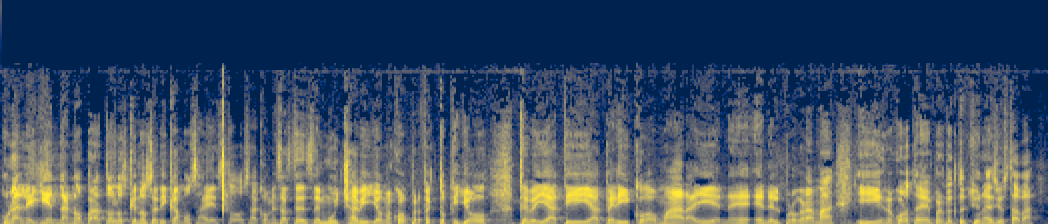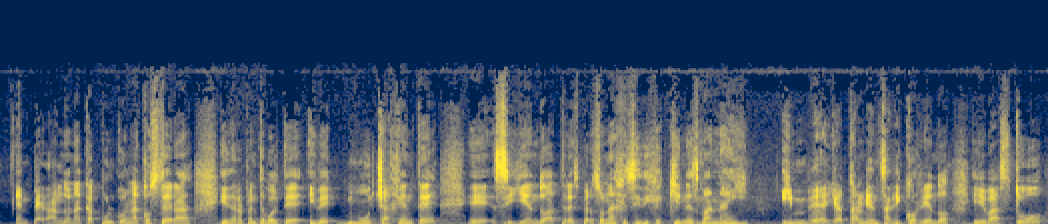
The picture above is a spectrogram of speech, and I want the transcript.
una leyenda, ¿no? Para todos los que nos dedicamos a esto. O sea, comenzaste desde muy chavillo. Me acuerdo perfecto que yo te veía a ti, al Perico, a Omar ahí en, eh, en el programa. Y recuerdo también perfecto que una vez yo estaba empedando en Acapulco, en la costera, y de repente volteé y ve mucha gente eh, siguiendo a tres personajes. Y dije, ¿quiénes van ahí? Y me- yo también salí corriendo. Ibas tú,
